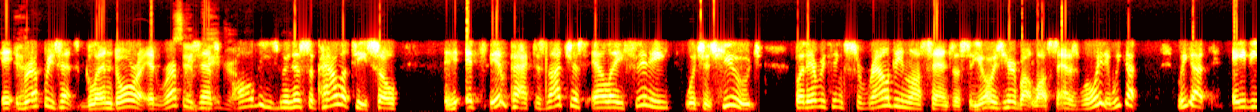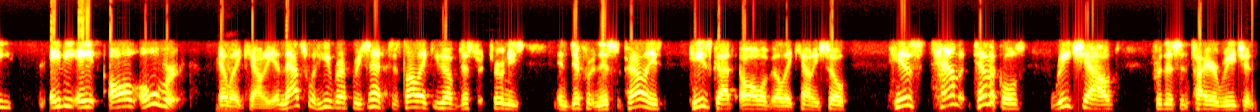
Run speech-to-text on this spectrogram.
It Yeah. represents Glendora. It represents all these municipalities. So its impact is not just LA City, which is huge, but everything surrounding Los Angeles. So you always hear about Los Angeles. Well, wait, we got we got 80, 88 all over LA County, and that's what he represents. It's not like you have district attorneys in different municipalities. He's got all of LA County. So his ten- tentacles reach out for this entire region.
